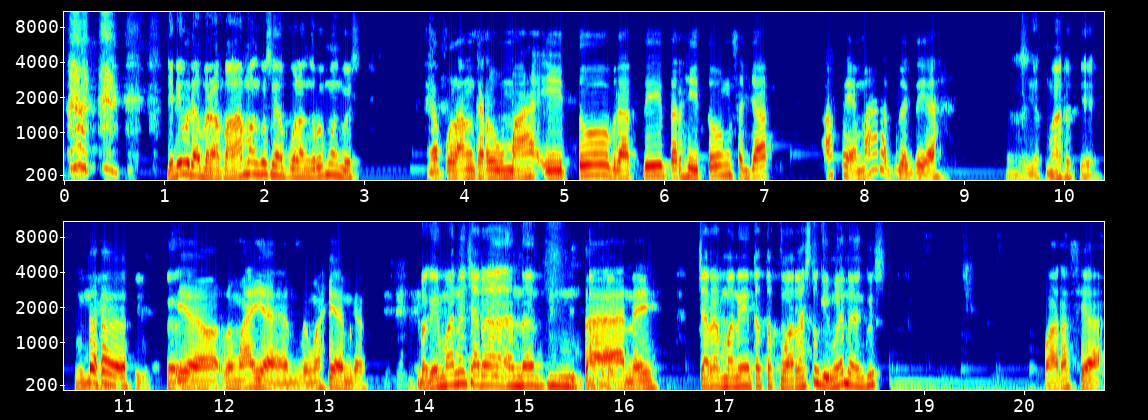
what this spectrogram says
Jadi udah berapa lama Gus nggak pulang ke rumah Gus? Nggak pulang ke rumah itu berarti terhitung sejak apa ya Maret berarti ya? Sejak Maret ya. Lumayan. Iya lumayan, lumayan kan. Bagaimana cara anda Bisa ya, aneh. cara mana tetap waras tuh gimana Gus? Waras ya,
